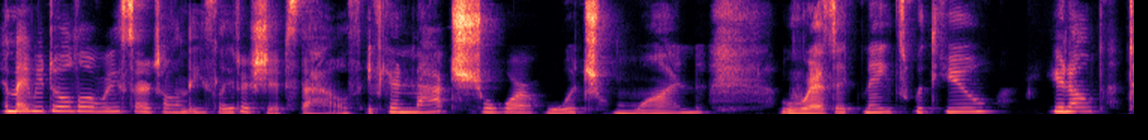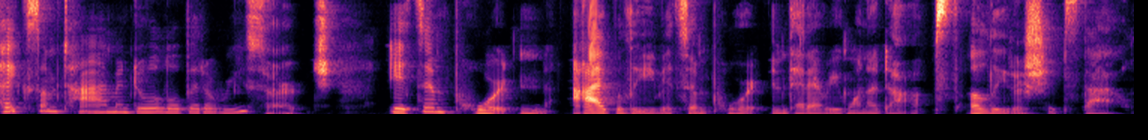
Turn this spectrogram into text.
and maybe do a little research on these leadership styles. If you're not sure which one resonates with you, you know, take some time and do a little bit of research. It's important, I believe it's important that everyone adopts a leadership style.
